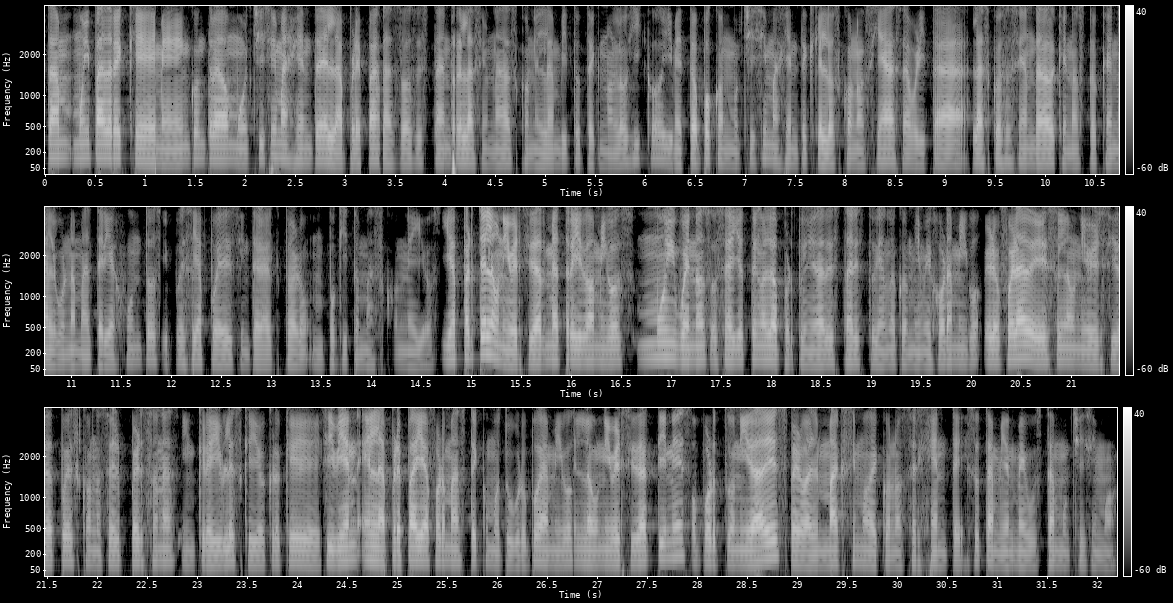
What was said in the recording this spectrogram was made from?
está muy padre que me he encontrado muchísima gente de la prepa. Las dos están relacionadas con el ámbito tecnológico y me topo con muchísima gente que los conocías. Ahorita las cosas se han dado que nos toca en alguna materia juntos y pues ya puedes interactuar un poquito más con ellos. Y aparte la universidad me ha traído amigos muy buenos. O sea, yo tengo la oportunidad de estar estudiando con mi mejor amigo. Pero fuera de eso en la universidad puedes conocer personas increíbles que yo creo que si bien en la prepa ya formaste como tu grupo de amigos, en la universidad tienes oportunidades pero al máximo de conocer gente. Eso también me gusta muchísimo.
